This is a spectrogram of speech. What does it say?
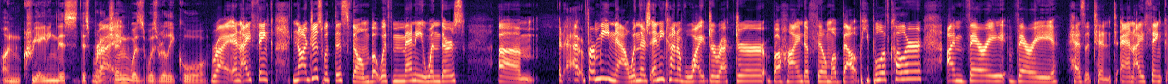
on creating this this production Right. was was really cool Right. And I think not just with this film, but with many, when there's, um, for me now, when there's any kind of white director behind a film about people of color, I'm very, very hesitant. And I think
